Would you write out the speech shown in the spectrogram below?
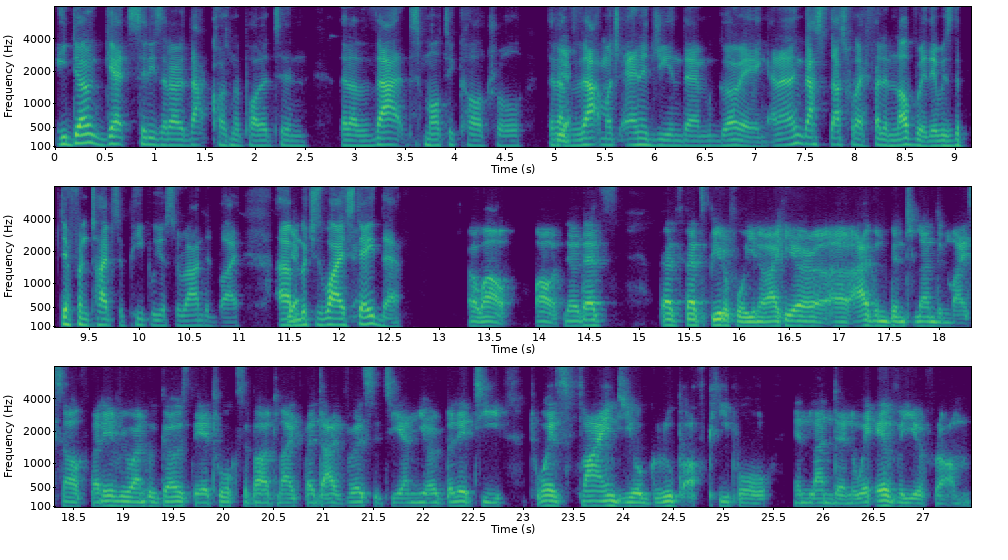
you don't get cities that are that cosmopolitan, that are that multicultural, that yeah. have that much energy in them going. And I think that's that's what I fell in love with. It was the different types of people you're surrounded by, um, yeah. which is why I stayed there. Oh wow, wow! No, that's that's that's beautiful. You know, I hear uh, I haven't been to London myself, but everyone who goes there talks about like the diversity and your ability to always find your group of people in London wherever you're from,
